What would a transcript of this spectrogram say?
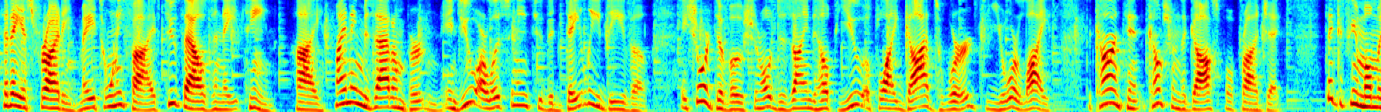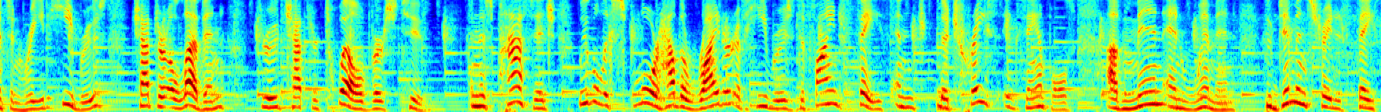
Today is Friday, May 25, 2018. Hi, my name is Adam Burton, and you are listening to the Daily Devo, a short devotional designed to help you apply God's Word to your life. The content comes from the Gospel Project. Take a few moments and read Hebrews chapter 11 through chapter 12, verse 2. In this passage, we will explore how the writer of Hebrews defined faith and the trace examples of men and women who demonstrated faith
